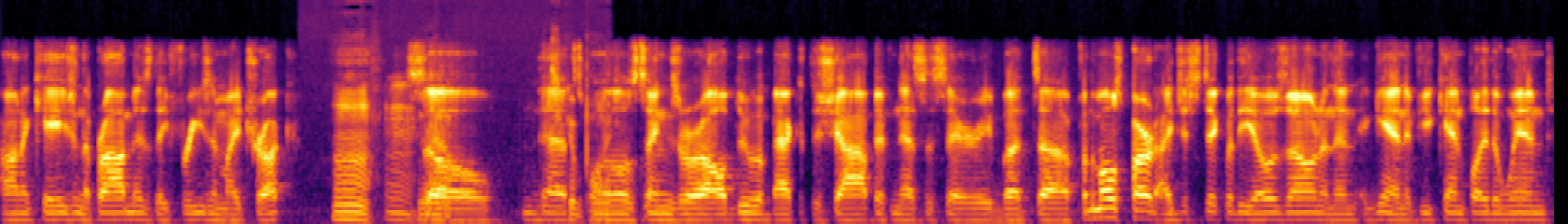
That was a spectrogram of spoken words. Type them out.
on occasion. The problem is they freeze in my truck. Mm, Mhm. So That's that's, one of those things where I'll do it back at the shop if necessary. But uh, for the most part, I just stick with the ozone. And then again, if you can play the wind,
